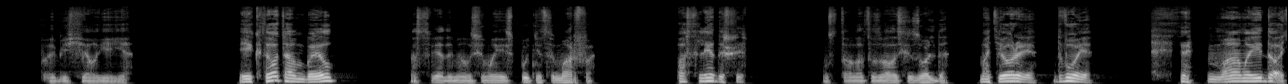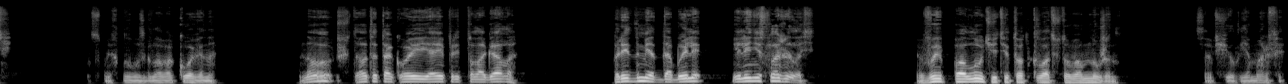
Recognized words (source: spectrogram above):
— пообещал ей я. «И кто там был?» — осведомилась у моей спутницы Марфа. «Последыши», — устало отозвалась Изольда. «Матерые, двое. Мама и дочь», — усмехнулась глава Ковина. «Ну, что-то такое я и предполагала. Предмет добыли или не сложилось?» «Вы получите тот клад, что вам нужен», — сообщил я Марфе.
